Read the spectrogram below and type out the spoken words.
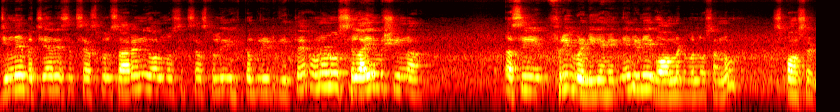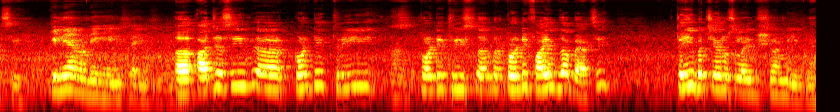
ਜਿੰਨੇ ਬੱਚਿਆਂ ਨੇ ਸਕਸੈਸਫੁਲ ਸਾਰਿਆਂ ਨੇ ਆਲਮੋਸਟ ਸਕਸੈਸਫੁਲੀ ਕੰਪਲੀਟ ਕੀਤਾ ਉਹਨਾਂ ਨੂੰ ਸਿਲਾਈ ਮਸ਼ੀਨਾਂ ਅਸੀਂ ਫ੍ਰੀ ਵੰਡੀਆਂ ਹੈਗੀਆਂ ਜਿਹੜੀਆਂ ਗਵਰਨਮੈਂਟ ਵੱਲੋਂ ਸਾਨੂੰ ਸਪਾਂਸਰਡ ਸੀ। ਕਿੰਨੀਆਂ ਵੰਡੀਆਂ ਗਈਆਂ 'ਚ ਅ, ਅੱਜ ਅਸੀਂ ਅ, 23 23 ਅ, 25 ਦਾ ਬੈਚ ਸੀ। 23 ਬੱਚਿਆਂ ਨੂੰ ਸਿਲਾਈ ਮਸ਼ੀਨਾਂ ਮਿਲੀਆਂ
